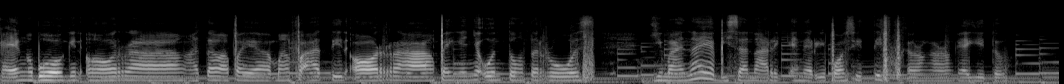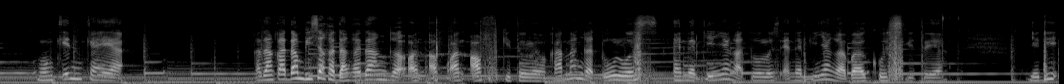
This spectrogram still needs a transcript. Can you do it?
kayak ngebohongin orang atau apa ya manfaatin orang. Pengennya untung terus. Gimana ya bisa narik energi positif ke orang-orang kayak gitu? Mungkin kayak kadang-kadang bisa kadang-kadang nggak on off on off gitu loh. Karena nggak tulus energinya nggak tulus energinya nggak bagus gitu ya. Jadi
